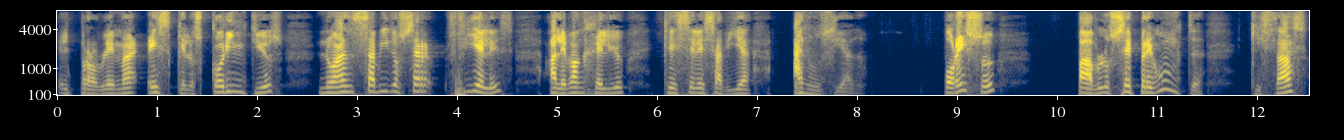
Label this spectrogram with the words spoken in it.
El problema es que los corintios no han sabido ser fieles al Evangelio que se les había anunciado. Por eso Pablo se pregunta, quizás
